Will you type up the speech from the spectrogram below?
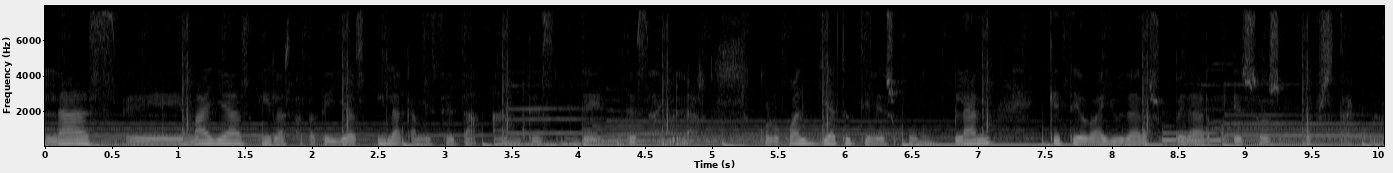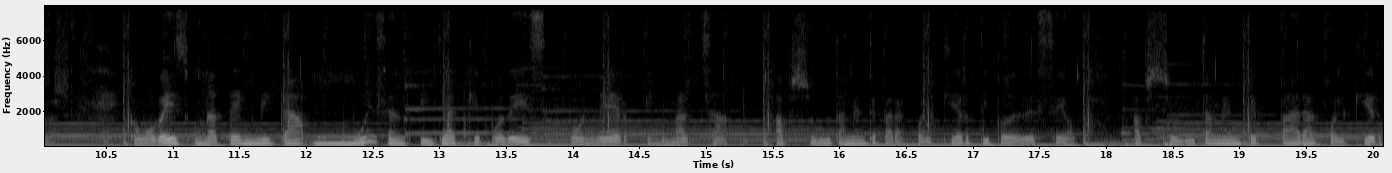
las eh, mallas y las zapatillas y la camiseta antes de desayunar. Con lo cual ya tú tienes un plan que te va a ayudar a superar esos obstáculos. Como veis, una técnica muy sencilla que podéis poner en marcha absolutamente para cualquier tipo de deseo, absolutamente para cualquier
